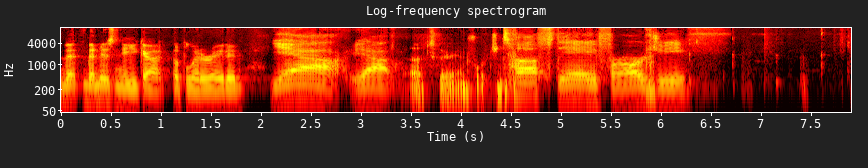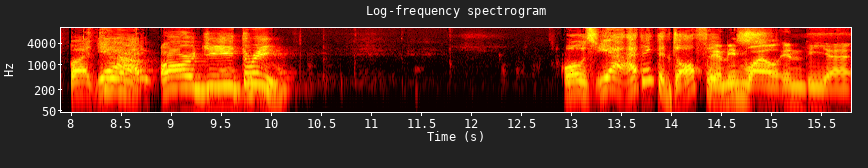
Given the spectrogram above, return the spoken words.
then, then his knee got obliterated. Yeah, yeah. That's very unfortunate. Tough day for RG. But yeah, yeah RG three. Well, was, yeah, I think the Dolphins. Yeah. Meanwhile, in the uh...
